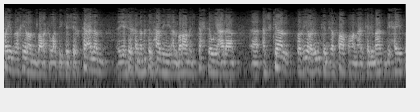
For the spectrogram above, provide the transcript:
طيب أخيرا بارك الله فيك يا شيخ. تعلم يا شيخ أن مثل هذه البرامج تحتوي على آه، أشكال صغيرة يمكن إرفاقها مع الكلمات بحيث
